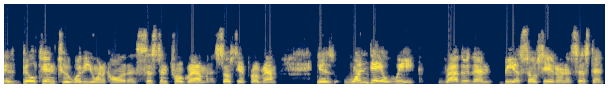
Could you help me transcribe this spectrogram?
is built into whether you want to call it an assistant program, an associate program, is one day a week, rather than be associate or an assistant,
